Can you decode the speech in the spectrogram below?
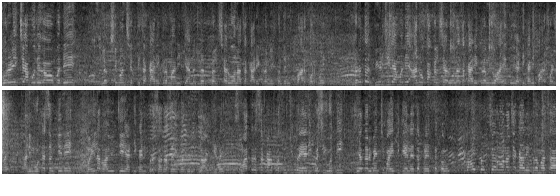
कोरळीच्या बोदेगावामध्ये लक्ष्मण शक्तीचा कार्यक्रम आणि त्यानंतर कलशारोहणाचा कार्यक्रम एकंदरीत पार पडतोय. खरं तर बीड जिल्ह्यामध्ये अनोखा कलशारोहणाचा कार्यक्रम जो आहे तो या ठिकाणी पार पडला आहे आणि मोठ्या संख्येने महिला भाविक जे या ठिकाणी प्रसादाचा एकंदरीत लाभ घेत आहेत. मात्र सकाळपासूनची तयारी कशी होती या दरम्यानची माहिती घेण्याचा प्रयत्न करू. काय कलशारोहणाच्या कार्यक्रमाचा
